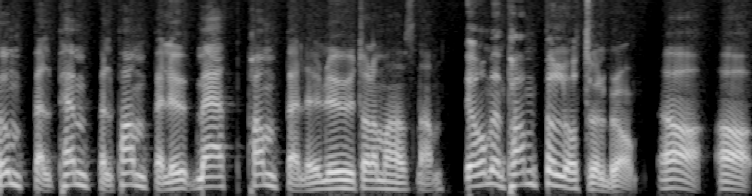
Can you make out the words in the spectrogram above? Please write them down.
Pumpel, Pempel, Pampel, Matt Pampel, hur uttalar man hans namn? Ja, men Pampel låter väl bra. Ja, ja.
